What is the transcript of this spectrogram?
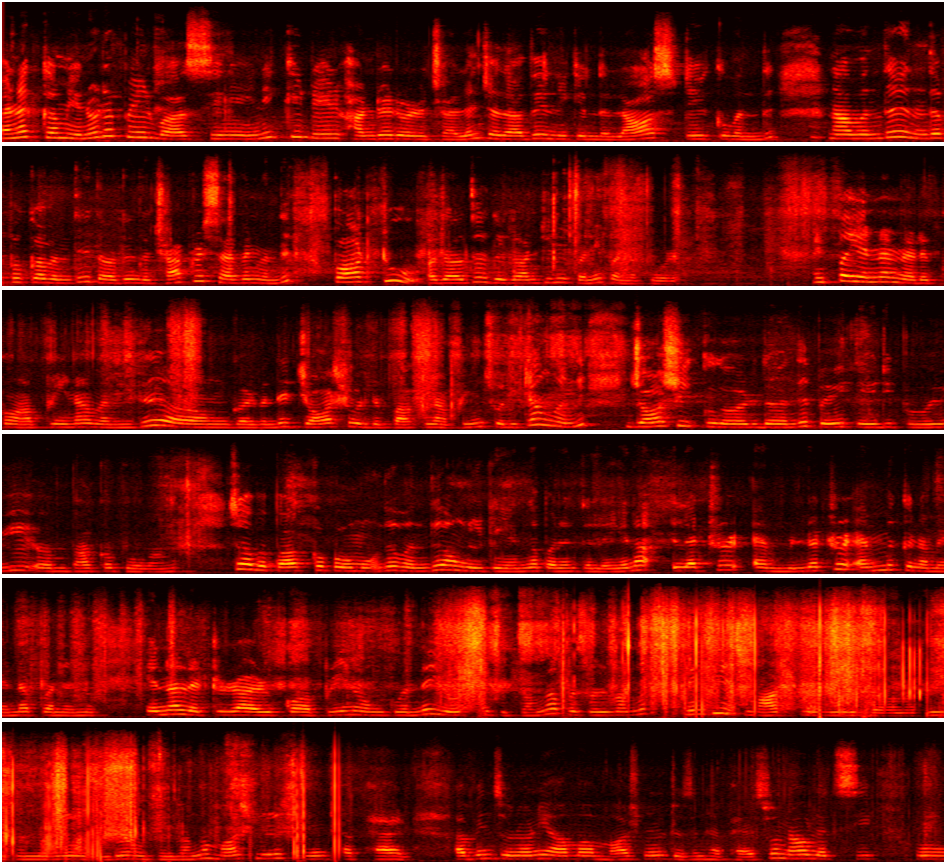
வணக்கம். என்னோட பேர் வாசினி. இன்னைக்கு டே ஹண்ட்ரடோட சேலஞ்ச் அதாவது இன்னைக்கு இந்த லாஸ்ட் டேக்கு வந்து நான் வந்து இந்த புக்கை வந்து அதாவது இந்த சாப்டர் செவன் வந்து பார்ட் டூ அதாவது அதை கண்டினியூ பண்ணி பண்ண போகிறேன் இப்போ என்ன நடக்கும் அப்படின்னா வந்து அவங்க வந்து ஜாஷோடது பார்க்கலாம் அப்படின்னு சொல்லிட்டு அவங்க வந்து ஜாஷுக்கு வந்து போய் தேடி போய் பார்க்க போவாங்க. ஸோ அப்போ பார்க்க போகும்போது வந்து அவங்களுக்கு என்ன பண்ண தெரியல. ஏன்னா லெட்டர் எம் லெட்டர் எம்முக்கு நம்ம என்ன பண்ணணும்? என்ன லெட்டராக இருக்கும் அப்படின்னு அவங்க வந்து யோசிச்சுட்டு இருக்காங்க. அப்போ சொல்லுவாங்க மேபி இட்ஸ் மார்ச் மெலோஸ் அப்படின்னு சொன்னோடனே வந்து அவங்க சொல்லுவாங்க மார்ச் மேலும் டோன்ட் ஹவ் ஹேர் அப்படின்னு சொன்னோடனே ஆமாம் மார்ச் மேலும் டசன்ட் ஹவ் ஹேர் ஸோ நான் let's see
